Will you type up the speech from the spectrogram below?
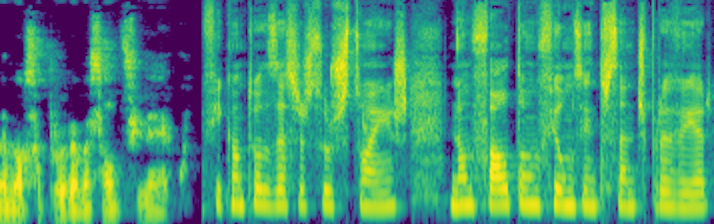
na nossa programação de Cineco. Ficam todas essas sugestões, não faltam filmes interessantes para ver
